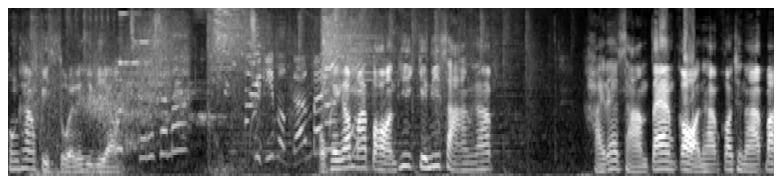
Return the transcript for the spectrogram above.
ค่อนข้างปิดสวยเลยทีเดียว โอเคครับมาต่อที่เกมที่3ครับขายได้ 3 แต้มก่อนนะครับ ก็ชนะไป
